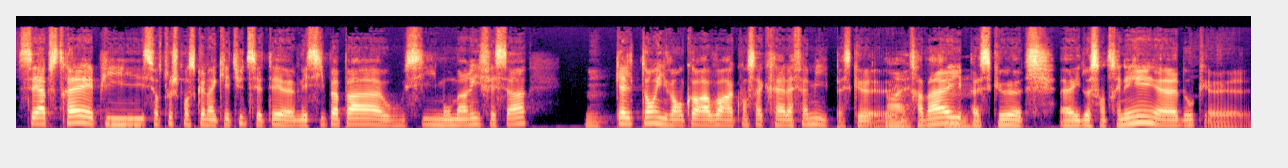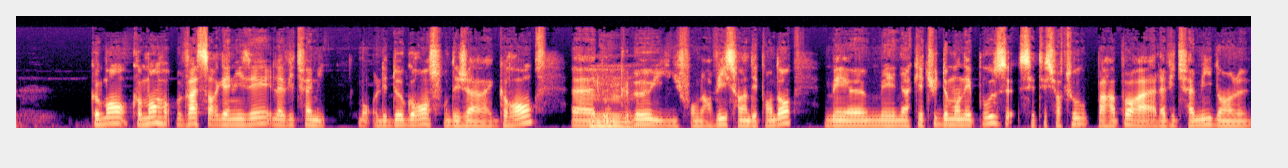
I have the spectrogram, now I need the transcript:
C'est abstrait et puis surtout, je pense que l'inquiétude c'était mais si papa ou si mon mari fait ça, hmm. quel temps il va encore avoir à consacrer à la famille? Parce que il travaille, hmm. parce que il doit s'entraîner, donc comment, comment va s'organiser la vie de famille? Bon, les deux grands sont déjà grands, euh, donc hmm. eux, ils font leur vie, ils sont indépendants. Mais, euh, mais l'inquiétude de mon épouse, c'était surtout par rapport à la vie de famille dans le,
